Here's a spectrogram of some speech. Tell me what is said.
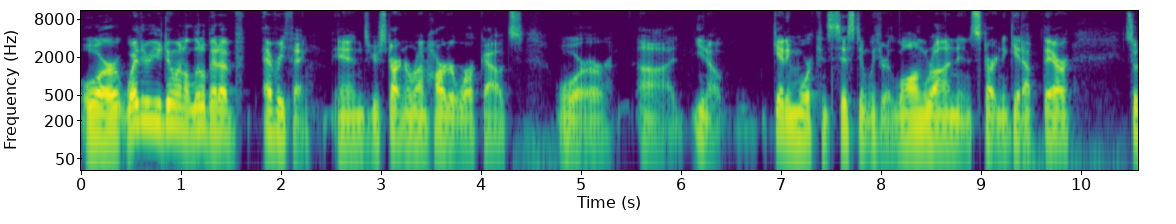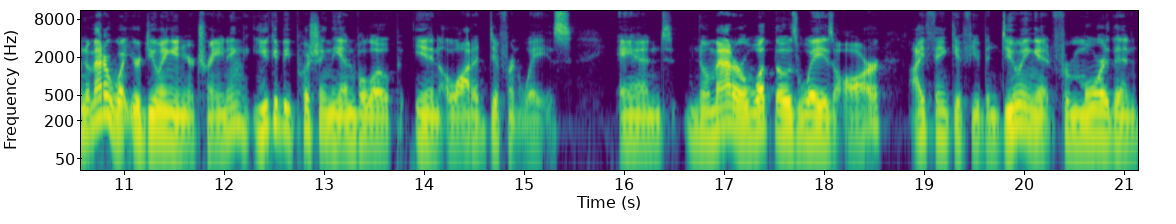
or whether you're doing a little bit of everything and you're starting to run harder workouts or uh, you know getting more consistent with your long run and starting to get up there so no matter what you're doing in your training you could be pushing the envelope in a lot of different ways and no matter what those ways are i think if you've been doing it for more than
